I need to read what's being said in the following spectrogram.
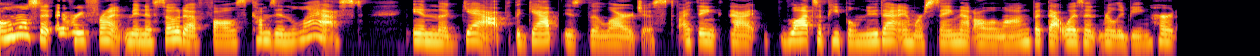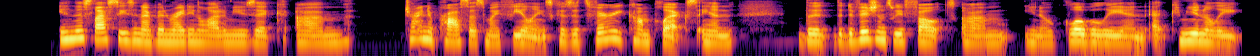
almost at every front minnesota falls comes in last in the gap. The gap is the largest. I think that lots of people knew that and were saying that all along but that wasn't really being heard. In this last season i've been writing a lot of music um, trying to process my feelings because it's very complex and the the divisions we've felt um, you know globally and at communally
